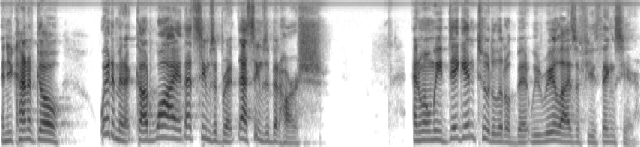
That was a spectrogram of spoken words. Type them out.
And you kind of go, Wait a minute, God, why? That seems a bit that seems a bit harsh. And when we dig into it a little bit, we realize a few things here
